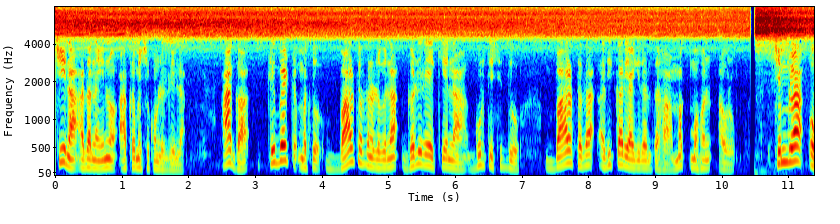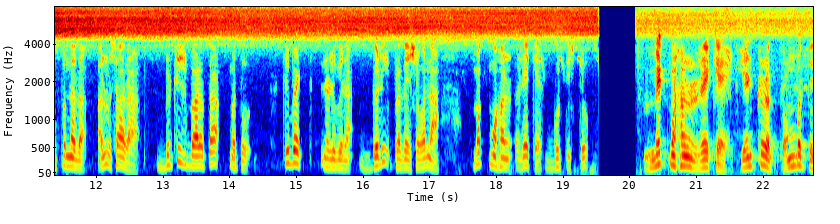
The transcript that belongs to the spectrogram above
ಚೀನಾ ಅದನ್ನು ಇನ್ನೂ ಆಕ್ರಮಿಸಿಕೊಂಡಿರಲಿಲ್ಲ. ಆಗ ಟಿಬೆಟ್ ಮತ್ತು ಭಾರತದ ನಡುವಿನ ಗಡಿ ರೇಖೆಯನ್ನು ಗುರುತಿಸಿದ್ದು ಭಾರತದ ಅಧಿಕಾರಿಯಾಗಿದ್ದಂತಹ ಮಕ್ಮೋಹನ್ ಅವರು. ಸಿಮ್ಲಾ ಒಪ್ಪಂದದ ಅನುಸಾರ ಬ್ರಿಟಿಷ್ ಭಾರತ ಮತ್ತು ಟಿಬೆಟ್ ನಡುವಿನ ಗಡಿ ಪ್ರದೇಶವನ್ನು ಮಕ್ಮೋಹನ್ ರೇಖೆ ಗುರುತಿಸಿತು. ಮೆಕ್ಮೋಹನ್ ರೇಖೆ ಎಂಟುನೂರ ತೊಂಬತ್ತು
